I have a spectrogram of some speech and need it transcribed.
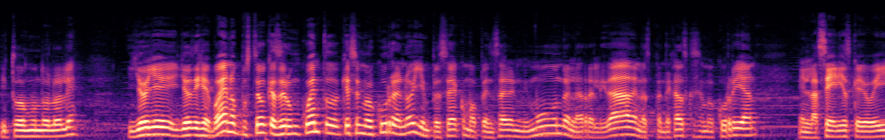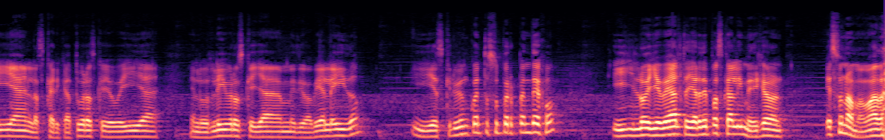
y todo el mundo lo lee. Y yo, yo dije, bueno, pues tengo que hacer un cuento, ¿qué se me ocurre, no? Y empecé a como a pensar en mi mundo, en la realidad, en las pendejadas que se me ocurrían, en las series que yo veía, en las caricaturas que yo veía, en los libros que ya medio había leído. Y escribí un cuento súper pendejo y lo llevé al taller de Pascal y me dijeron, es una mamada.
